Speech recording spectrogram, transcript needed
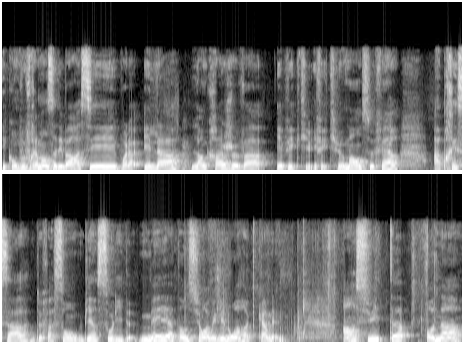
et qu'on veut vraiment se débarrasser. Voilà. Et là, l'ancrage va effectivement se faire après ça de façon bien solide. Mais attention avec les noirs quand même. Ensuite, on a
